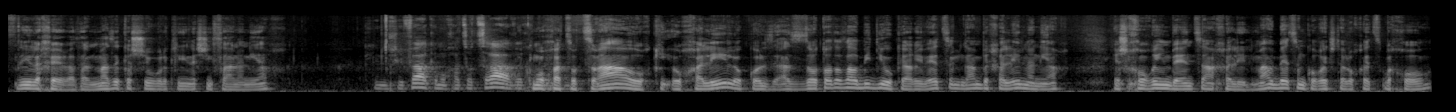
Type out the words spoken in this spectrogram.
צליל אחר. אבל מה זה קשור לכלי נשיפה נניח? כלי נשיפה, כמו חצוצרה. וכו'. כמו חצוצרה או, או חליל או כל זה. אז זה אותו דבר בדיוק, הרי בעצם גם בחליל נניח, יש חורים באמצע החליל. מה בעצם קורה כשאתה לוחץ בחור?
